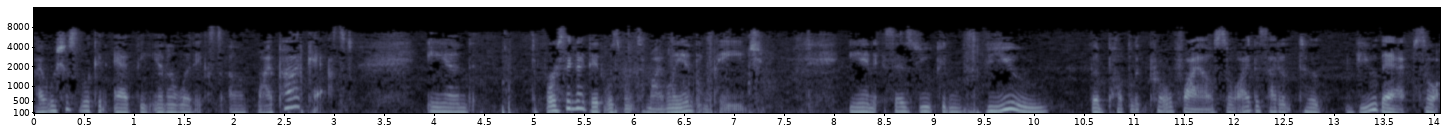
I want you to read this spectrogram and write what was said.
I was just looking at the analytics of my podcast. And the first thing I did was went to my landing page. And it says you can view the public profile. So I decided to view that so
